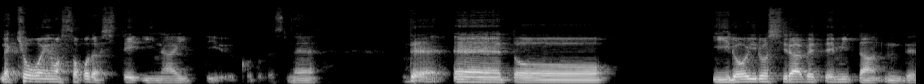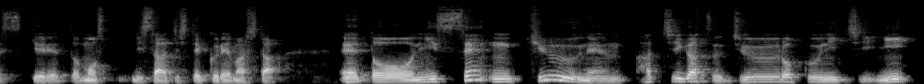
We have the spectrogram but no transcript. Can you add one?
で、共演はそこではしていないっていうことですね。で、えっ、ー、と、いろいろ調べてみたんですけれども、リサーチしてくれました。えっ、ー、と、2009年8月16日に、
